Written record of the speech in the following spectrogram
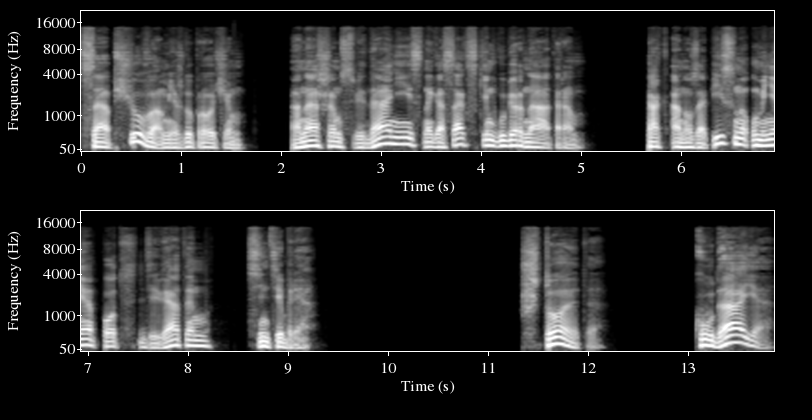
Сообщу вам, между прочим, о нашем свидании с нагасакским губернатором, как оно записано у меня под девятым сентября. Что это? Куда я?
